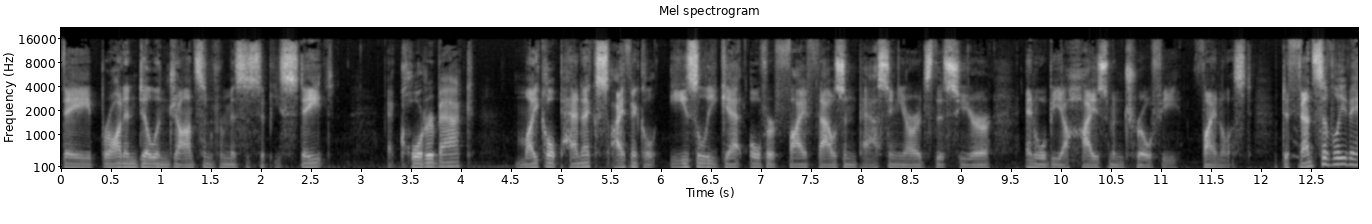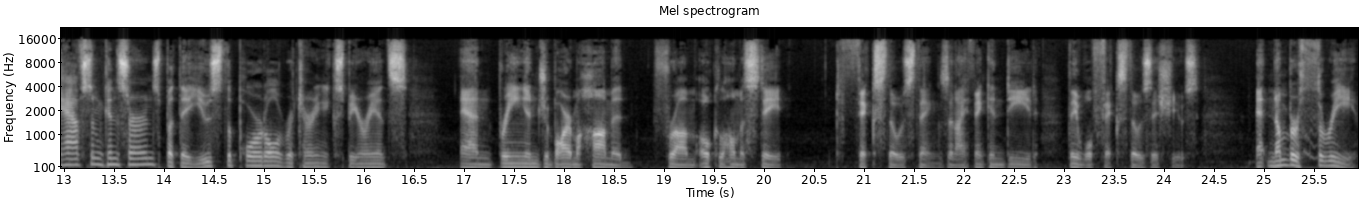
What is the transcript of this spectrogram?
they brought in Dillon Johnson from Mississippi State. At quarterback, Michael Penix, I think, will easily get over 5,000 passing yards this year and will be a Heisman Trophy finalist. Defensively, they have some concerns, but they used the portal, returning experience, and bringing in Jabbar Muhammad from Oklahoma State to fix those things. And I think indeed they will fix those issues. At number three,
